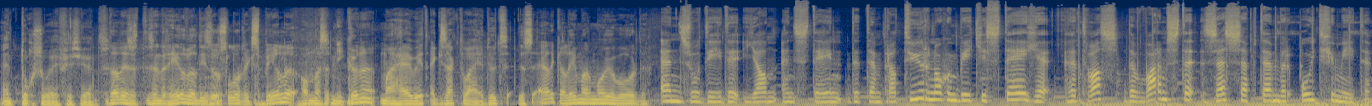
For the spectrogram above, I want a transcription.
en toch zo efficiënt. Dat is het. Er zijn er heel veel die zo slordig spelen, omdat ze het niet kunnen, maar hij weet exact wat hij doet. Dus eigenlijk alleen maar mooie woorden. En zo deden Jan en Stijn de temperatuur nog een beetje stijgen. Het was de warmste 6 september ooit gemeten.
